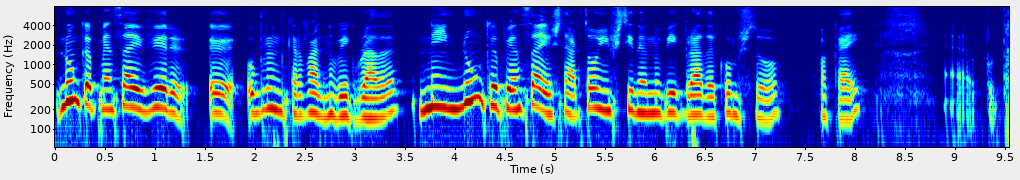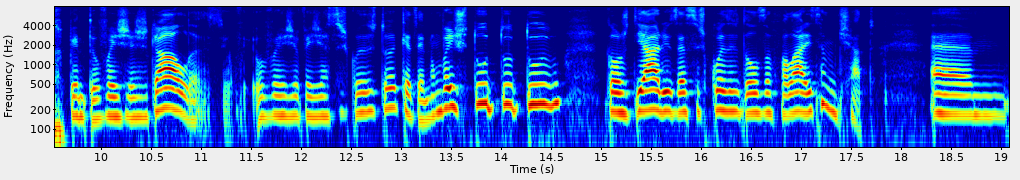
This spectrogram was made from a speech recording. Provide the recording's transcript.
Nunca pensei ver uh, o Bruno Carvalho no Big Brother, nem nunca pensei estar tão investida no Big Brother como estou, ok? Uh, porque de repente eu vejo as galas, eu, eu, vejo, eu vejo essas coisas todas, quer dizer, não vejo tudo, tudo, tudo, aqueles diários, essas coisas deles a falar, isso é muito chato. Uh,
